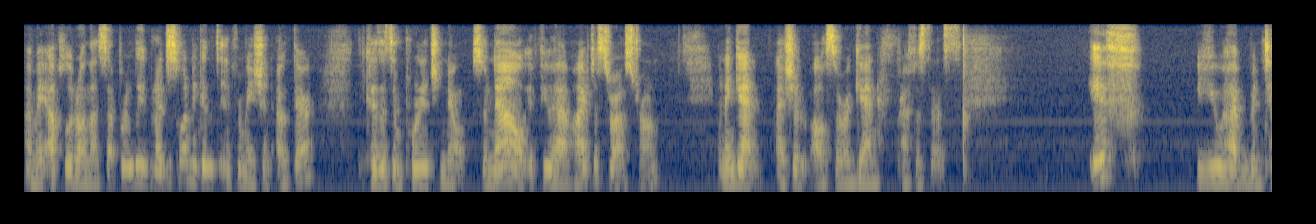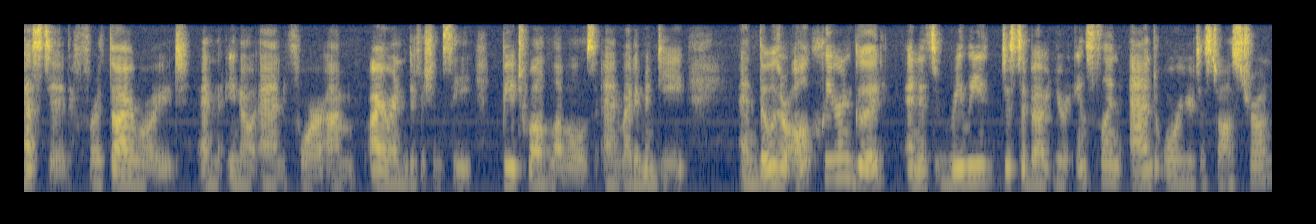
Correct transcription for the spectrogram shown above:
I may upload on that separately, but I just wanted to get this information out there because it's important to know. So now if you have high testosterone, and again, I should also again preface this. If you have been tested for thyroid and you know and for um, iron deficiency, B12 levels, and vitamin D, and those are all clear and good and it's really just about your insulin and or your testosterone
